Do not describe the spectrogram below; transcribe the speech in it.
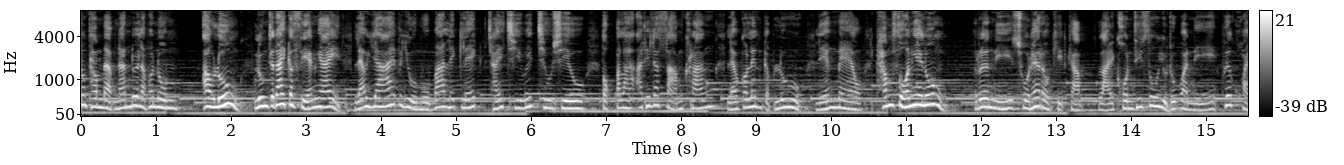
ต้องทำแบบนั้นด้วยล่ะพ่อหนุ่ม เอาลุง ลุงจะได้เกษียณไง แล้วย้ายไปอยู่หมู่บ้านเล็กๆ ใช้ชีวิตชิวๆตกปลาอาทิตย์ละสามครั้ง แล้วก็เล่นกับลูก เลี้ยงแมวทำสวนไงลุง เรื่องนี้ชวนให้เราคิดครับ หลายคนที่สู้อยู่ทุกวันนี้เพื่อไขว่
